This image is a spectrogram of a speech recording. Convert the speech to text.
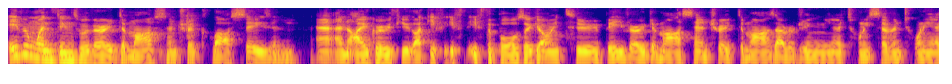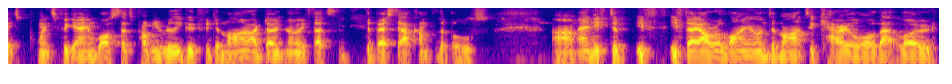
even when things were very Demar centric last season, and, and, I agree with you, like if, if, if the Bulls are going to be very Demar centric, Demar's averaging, you know, 27, 28 points per game, whilst that's probably really good for Demar, I don't know if that's the best outcome for the Bulls. Um, and if, to, if, if they are relying on Demar to carry all of that load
